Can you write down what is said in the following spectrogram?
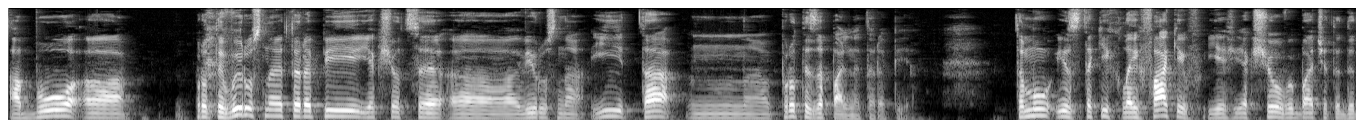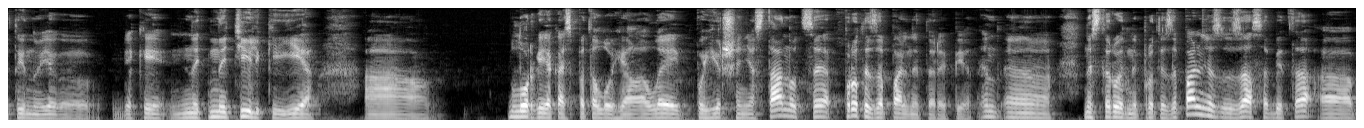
або а, противірусної терапії, якщо це е, вірусна, і та протизапальна терапія. Тому із таких лайфхаків, якщо ви бачите дитину, я- який не, тільки є лор якась патологія, але й погіршення стану, це протизапальна терапія. Е, Нестероїдні протизапальні засоби та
